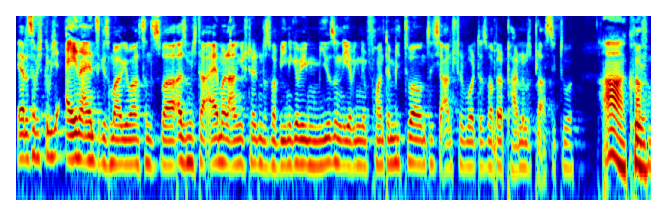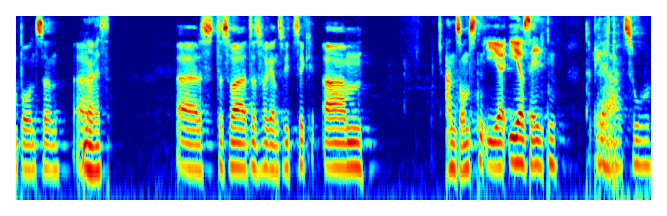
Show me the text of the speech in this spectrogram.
Ja, das habe ich, glaube ich, ein einziges Mal gemacht und das war, also mich da einmal angestellt und das war weniger wegen mir, sondern eher wegen dem Freund, der mit war und sich anstellen wollte. Das war bei der Palmen- und Plastiktour. Ah, cool. Hafenbons dann. Äh, Nice. äh, das, das, war, das war ganz witzig. Ähm, ansonsten eher, eher selten. Da bin ich Ja. dann zu,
